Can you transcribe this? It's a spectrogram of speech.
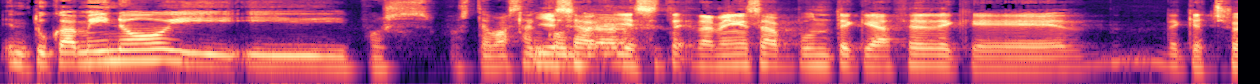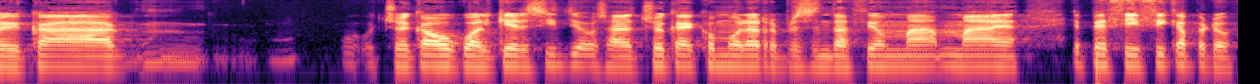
en tu camino y, y, pues, pues te vas a encontrar. Y, esa, y ese, también ese apunte que hace de que, de que Chueca Chueca o cualquier sitio, o sea, Chueca es como la representación más, más, específica, pero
